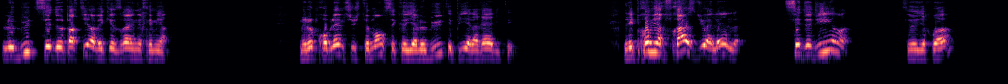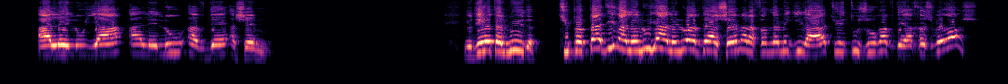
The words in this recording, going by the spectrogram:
le but, c'est de partir avec Ezra et Nehemiah. Mais le problème, justement, c'est qu'il y a le but et puis il y a la réalité. Les premières phrases du Hallel, c'est de dire, c'est de dire quoi? Alléluia, Alléluia, Avde Hashem. Nous dit le Talmud, tu peux pas dire Alléluia, Alléluia, Avde Hashem à la fin de la Megillah, tu es toujours Avde Achashverosh.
